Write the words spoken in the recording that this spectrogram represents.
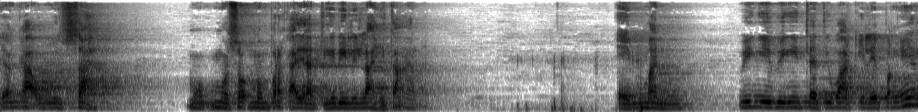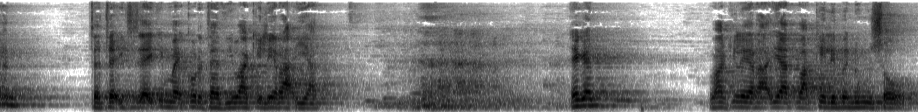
Ya enggak usah mosok memperkaya diri lillahi ta'ala. Eman, wingi-wingi jadi wakili pangeran. Saya ini mekur jadi wakili rakyat. ya kan? Wakili rakyat, wakili menungso.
